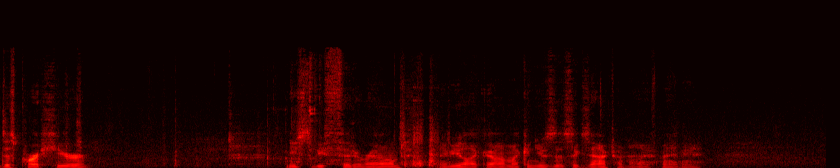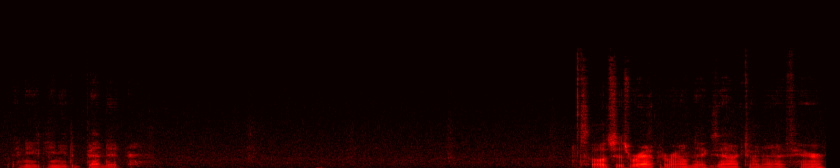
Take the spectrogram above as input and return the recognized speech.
this part here needs to be fit around. Maybe like um, I can use this X-Acto knife maybe. And you, you need to bend it. So let's just wrap it around the X-Acto knife here.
